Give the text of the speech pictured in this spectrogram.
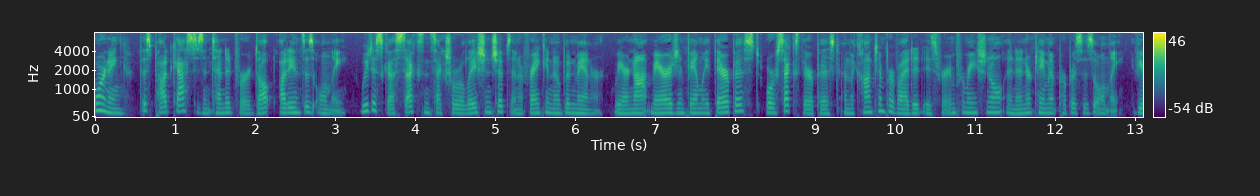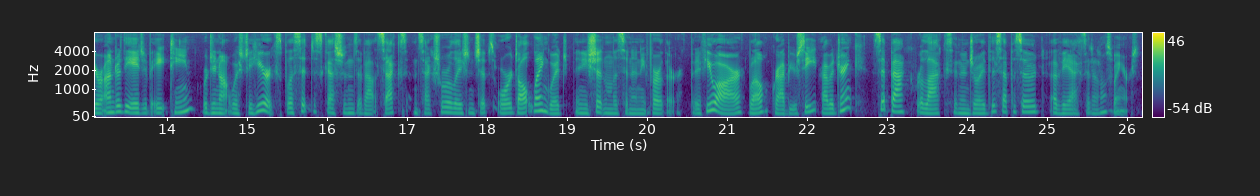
Warning this podcast is intended for adult audiences only. We discuss sex and sexual relationships in a frank and open manner. We are not marriage and family therapist or sex therapist, and the content provided is for informational and entertainment purposes only. If you are under the age of 18 or do not wish to hear explicit discussions about sex and sexual relationships or adult language, then you shouldn't listen any further. But if you are, well, grab your seat, grab a drink, sit back, relax, and enjoy this episode of The Accidental Swingers.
